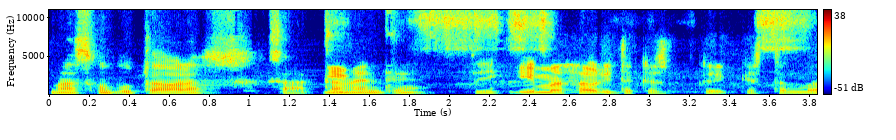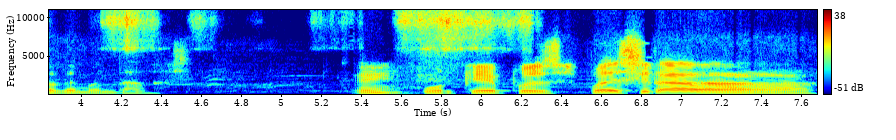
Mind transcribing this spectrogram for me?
más computadoras, exactamente. Sí, y más ahorita que, que- que están más demandadas. Sí. Porque pues puedes ir a,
